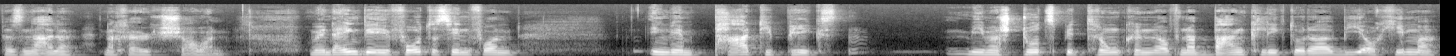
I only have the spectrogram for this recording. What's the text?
Personaler nach euch schauen. Und wenn da irgendwelche Fotos sind von irgendwie ein Partypics, wie man sturzbetrunken auf einer Bank liegt oder wie auch immer.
